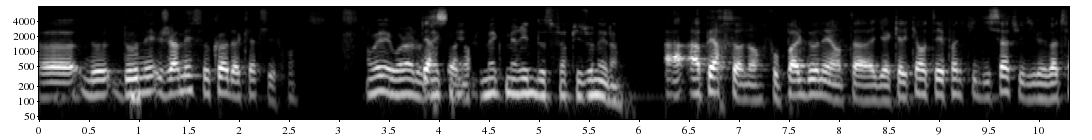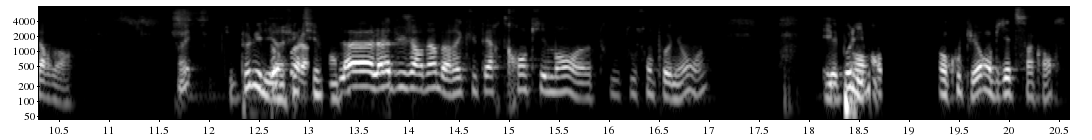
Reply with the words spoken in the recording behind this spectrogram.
euh, ne donnez jamais ce code à quatre chiffres. Oui, voilà, le, mec, hein. le mec, mérite de se faire pigeonner là. À, personne, hein. faut pas le donner. Hein. Il y a quelqu'un au téléphone qui dit ça, tu dis mais va te faire voir. Oui, tu peux lui dire, effectivement. Là, là, du jardin bah, récupère tranquillement euh, tout, son pognon. Hein. Et, poliment. En, coupure, en billet de 50.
